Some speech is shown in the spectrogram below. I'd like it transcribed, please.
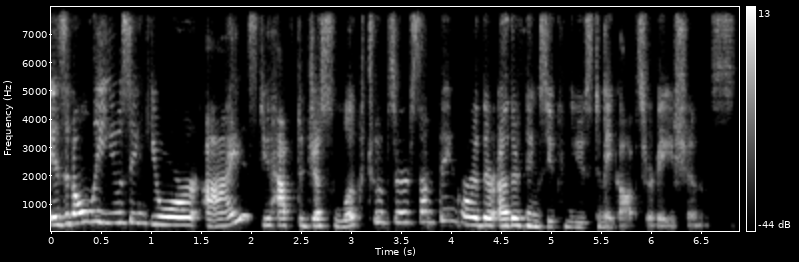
Is it only using your eyes? Do you have to just look to observe something or are there other things you can use to make observations?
